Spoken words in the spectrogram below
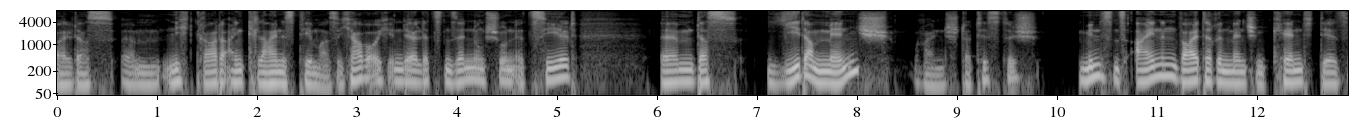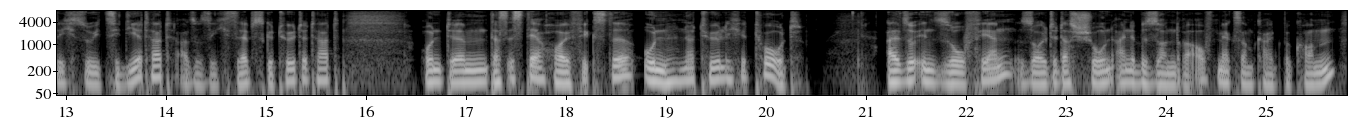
weil das ähm, nicht gerade ein kleines Thema ist. Ich habe euch in der letzten Sendung schon erzählt, ähm, dass jeder Mensch, rein statistisch, mindestens einen weiteren Menschen kennt, der sich suizidiert hat, also sich selbst getötet hat. Und ähm, das ist der häufigste unnatürliche Tod. Also insofern sollte das schon eine besondere Aufmerksamkeit bekommen.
